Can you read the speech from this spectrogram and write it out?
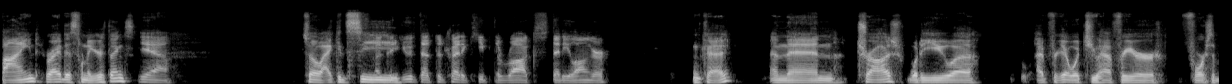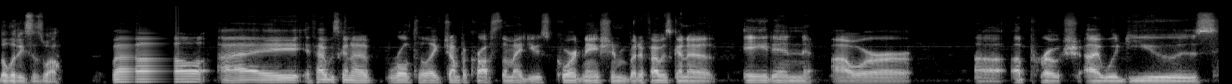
bind, right? That's one of your things. Yeah, So I could see I could use that to try to keep the rock steady longer. Okay. And then Traj, what do you uh I forget what you have for your force abilities as well. Well, I if I was gonna roll to like jump across them, I'd use coordination. But if I was gonna aid in our uh, approach, I would use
